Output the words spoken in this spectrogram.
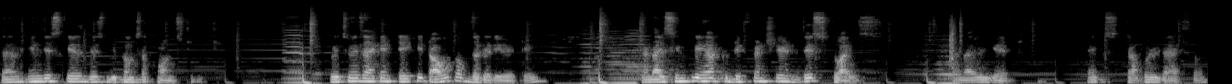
Then in this case, this becomes a constant, which means I can take it out of the derivative and I simply have to differentiate this twice and I will get x double dash of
